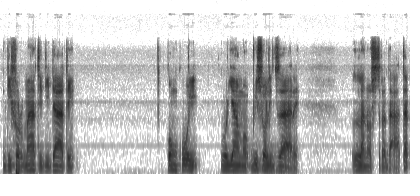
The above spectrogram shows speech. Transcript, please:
di formati di date con cui vogliamo visualizzare la nostra data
